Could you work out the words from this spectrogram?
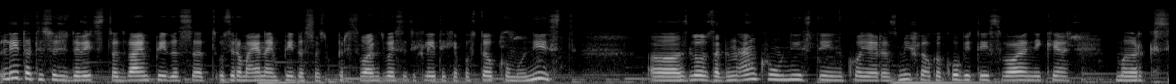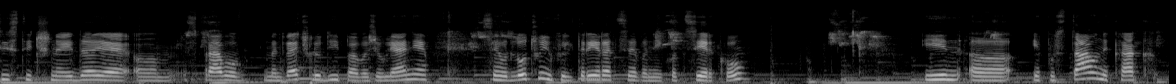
leta 1952 oziroma 1951, pri svojih 20 letih, je postal komunist, uh, zelo zagnan komunist in ko je razmišljal, kako bi te svoje neke marksistične ideje um, spravil med več ljudi, pa v življenje, se je odločil infiltrirati se v neko crkvo in uh, je postal nekakšen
